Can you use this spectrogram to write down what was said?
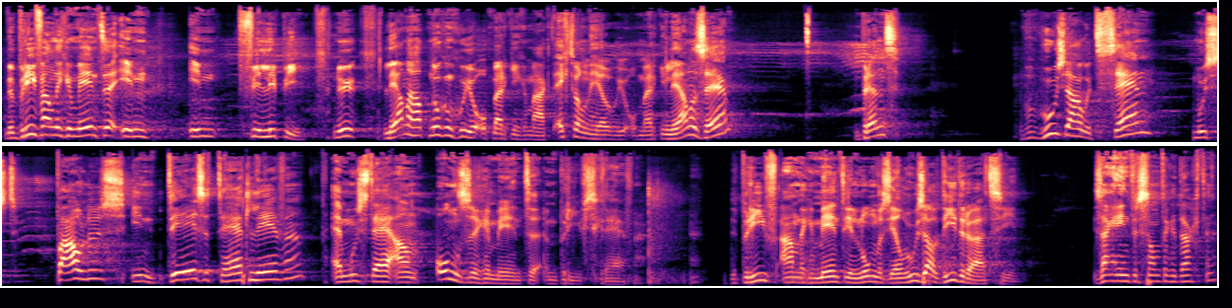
De brief aan de gemeente in, in Filippi. Nu, Leanne had nog een goede opmerking gemaakt. Echt wel een heel goede opmerking. Leanne zei... Brent, hoe zou het zijn moest Paulus in deze tijd leven en moest hij aan onze gemeente een brief schrijven. De brief aan de gemeente in Londerzeel, hoe zou die eruit zien? Is dat een interessante gedachte?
